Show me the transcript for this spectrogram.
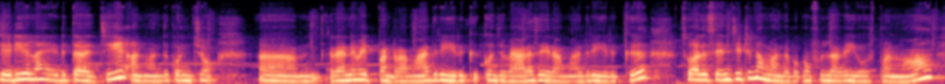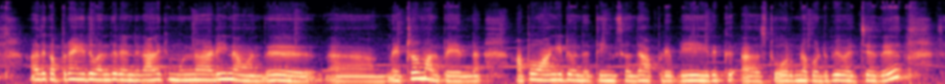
செடியெல்லாம் எடுத்தாச்சு. அண்ட் வந்து கொஞ்சம் ரெனோவேட் பண்ணுற மாதிரி இருக்குது கொஞ்சம் வேலை செய்கிற மாதிரி இருக்குது ஸோ அதை செஞ்சுட்டு நம்ம அந்த பக்கம் ஃபுல்லாகவே யூஸ் பண்ணலாம். அதுக்கப்புறம் இது வந்து ரெண்டு நாளைக்கு முன்னாடி நான் வந்து மெட்ரோ மால் போயிருந்தேன். அப்போ வாங்கிட்டு வந்த திங்ஸ் வந்து அப்படி அப்படியே இருக்குது ஸ்டோர் ரூமில் கொண்டு போய் வச்சது. ஸோ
